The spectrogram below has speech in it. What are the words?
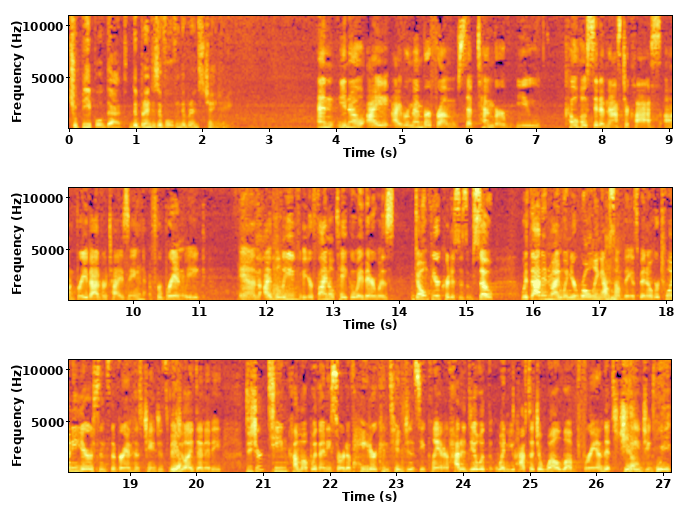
to people that the brand is evolving, the brand is changing. And you know, I, I remember from September, you co-hosted a masterclass on brave advertising for Brand Week, and I believe your final takeaway there was don't fear criticism. So, with that in mind, when you're rolling out something, it's been over 20 years since the brand has changed its visual Yeah. identity. Does your team come up with any sort of hater contingency plan, or how to deal with when you have such a well-loved brand that's changing? Yeah, we,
